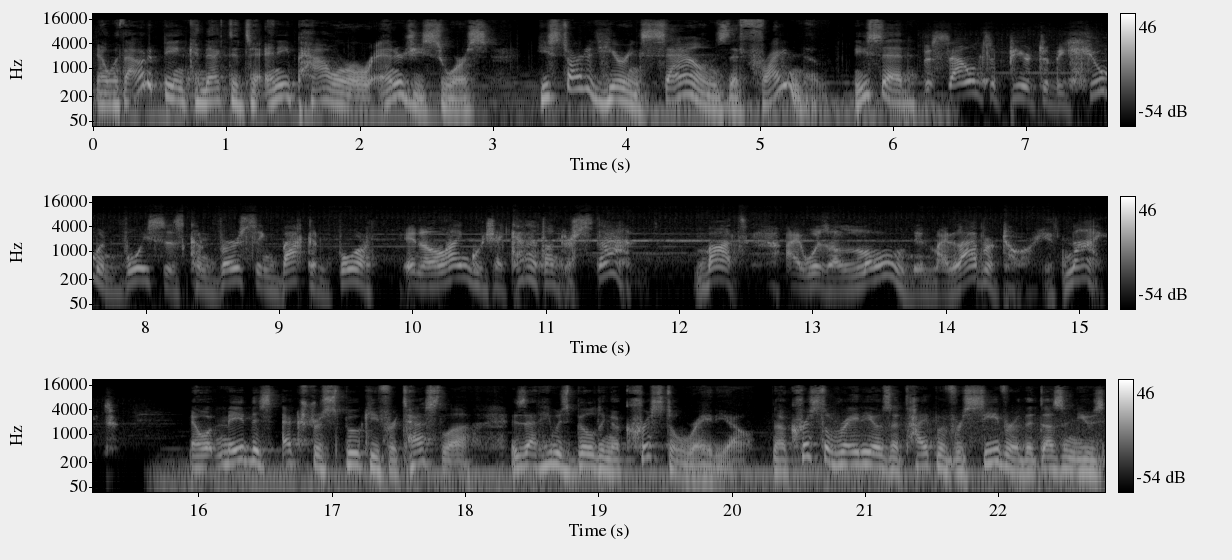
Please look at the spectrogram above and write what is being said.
Now, without it being connected to any power or energy source, he started hearing sounds that frightened him. He said, The sounds appeared to be human voices conversing back and forth in a language I cannot understand. But I was alone in my laboratory at night. Now, what made this extra spooky for Tesla is that he was building a crystal radio. Now, crystal radio is a type of receiver that doesn't use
